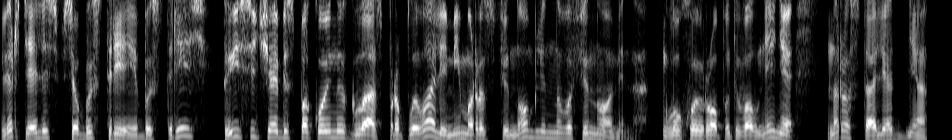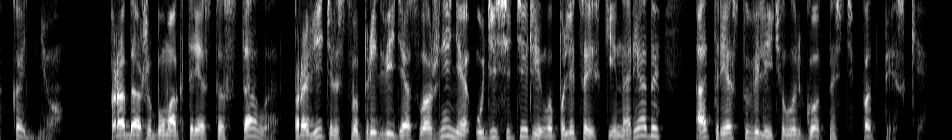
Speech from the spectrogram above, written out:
вертелись все быстрее и быстрее, тысячи обеспокоенных глаз проплывали мимо расфеномленного феномена. Глухой ропот и волнение нарастали от дня ко дню. Продажа бумаг Треста стала, правительство, предвидя осложнения, удесятерило полицейские наряды, а Трест увеличил льготность подписки.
